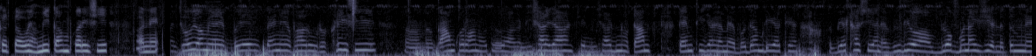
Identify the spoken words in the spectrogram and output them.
કરતા હોય, અમે કામ કરીએ અને જોયું અમે બે બેને ભારું રખડી છીએ. કામ કરવાનું હતું. હવે નિશાળે જવાનું છે. નિશાળનો ટાઈમ ટાઈમ થઈ જાય. અમે બદામડી હેઠે બેઠા છીએ અને વીડિયો બ્લોગ બનાવી છીએ એટલે તમને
